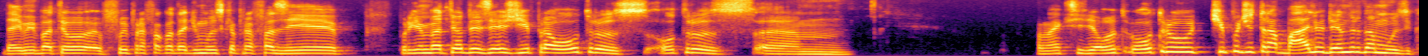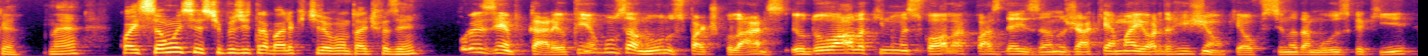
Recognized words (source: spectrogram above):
daí me bateu, eu fui para a faculdade de música para fazer, porque me bateu o desejo de ir para outros, outros, um, como é que se diz, outro, outro tipo de trabalho dentro da música, né? Quais são esses tipos de trabalho que te deu vontade de fazer? Por exemplo, cara, eu tenho alguns alunos particulares, eu dou aula aqui numa escola há quase 10 anos já, que é a maior da região, que é a Oficina da Música aqui,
